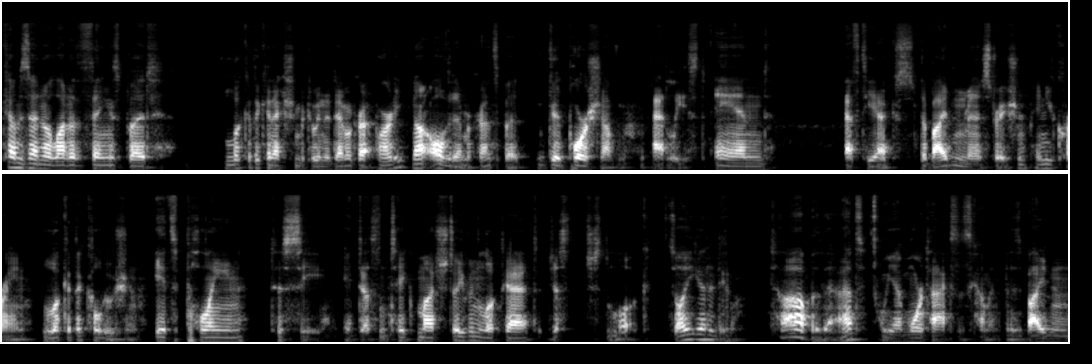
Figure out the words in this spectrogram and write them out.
it comes down to a lot of the things, but look at the connection between the Democrat Party, not all the Democrats, but a good portion of them at least, and FTX, the Biden administration, and Ukraine. Look at the collusion. It's plain to see. It doesn't take much to even look at. Just just look. It's all you got to do. Top of that, we have more taxes coming. As Biden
